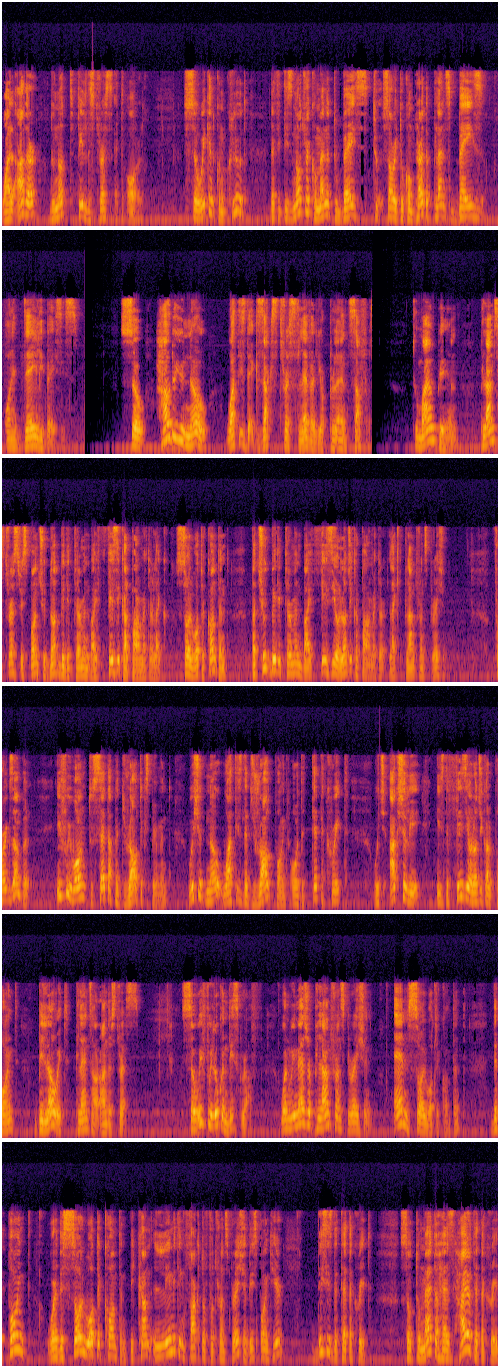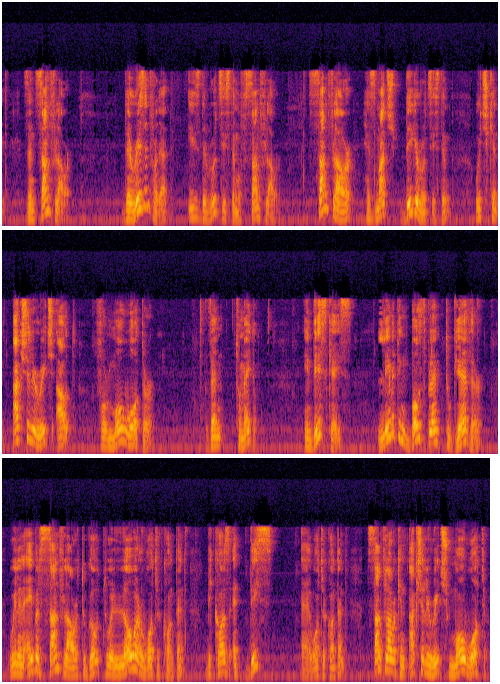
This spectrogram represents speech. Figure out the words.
while other do not feel the stress at all. So we can conclude that it is not recommended to base to sorry to compare the plants based on a daily basis. So how do you know what is the exact stress level your plant suffers? To my opinion, plant stress response should not be determined by physical parameter like soil water content, but should be determined by physiological parameter like plant transpiration. For example, if we want to set up a drought experiment, we should know what is the drought point or the theta crit, which actually is the physiological point Below it, plants are under stress. So if we look on this graph, when we measure plant transpiration and soil water content, the point where the soil water content become limiting factor for transpiration, this point here, this is the theta crit. So tomato has higher theta crit than sunflower. The reason for that is the root system of sunflower. Sunflower has much bigger root system, which can actually reach out for more water than tomato. In this case, limiting both plants together will enable sunflower to go to a lower water content because at this uh, water content, sunflower can actually reach more water.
